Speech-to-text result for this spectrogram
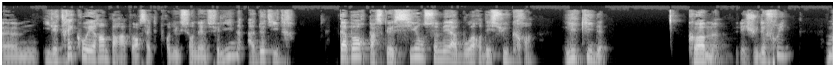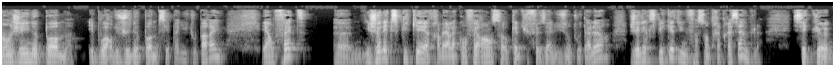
euh, il est très cohérent par rapport à cette production d'insuline à deux titres. D'abord parce que si on se met à boire des sucres liquides comme les jus de fruits, manger une pomme et boire du jus de pomme, c'est pas du tout pareil. Et en fait, euh, je l'expliquais à travers la conférence auquel tu faisais allusion tout à l'heure, je l'expliquais d'une façon très très simple. C'est que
